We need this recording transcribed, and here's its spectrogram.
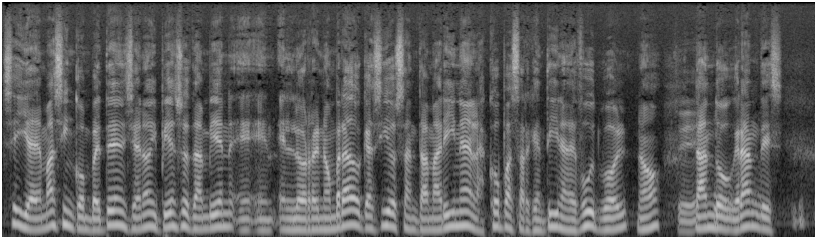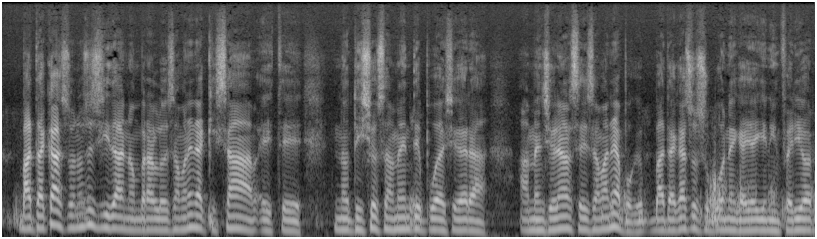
Sí, y además sin competencia, ¿no? Y pienso también en, en lo renombrado que ha sido Santa Marina en las Copas Argentinas de fútbol, ¿no? Sí. Dando grandes batacazos, no sé si da a nombrarlo de esa manera, quizá este, noticiosamente pueda llegar a, a mencionarse de esa manera, porque batacazo supone que hay alguien inferior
